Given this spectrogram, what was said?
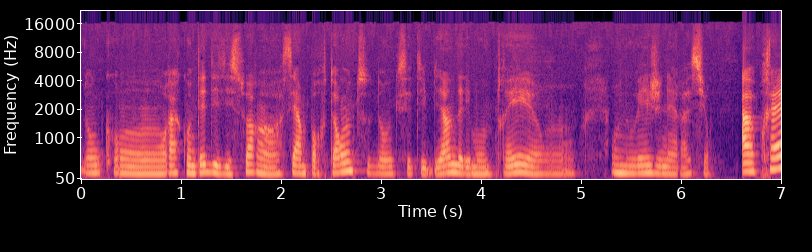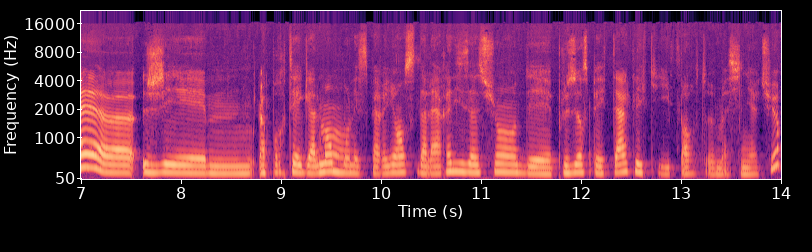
Donc on racontait des histoires assez importantes, donc c'était bien de les montrer aux nouvelles générations. Après, euh, j'ai hum, apporté également mon expérience dans la réalisation de plusieurs spectacles qui portent ma signature.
